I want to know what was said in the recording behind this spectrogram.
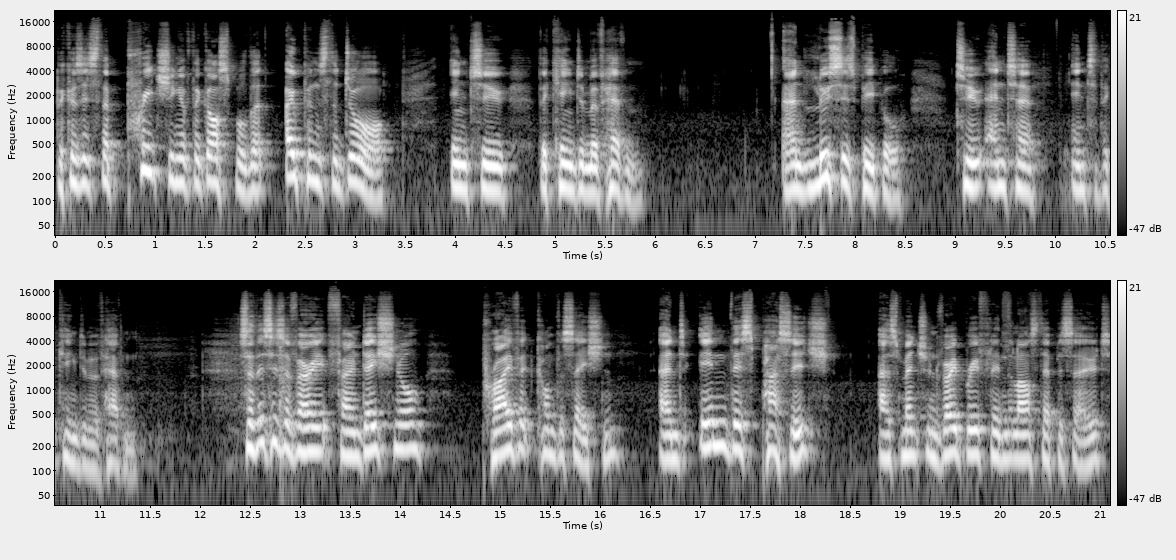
because it's the preaching of the gospel that opens the door into the kingdom of heaven and looses people to enter into the kingdom of heaven. So, this is a very foundational, private conversation. And in this passage, as mentioned very briefly in the last episode,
